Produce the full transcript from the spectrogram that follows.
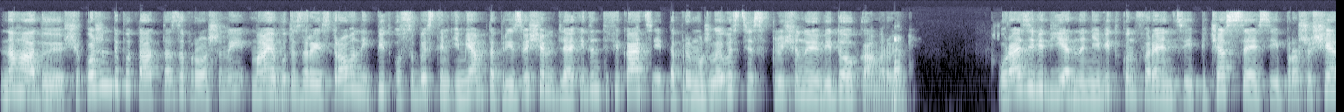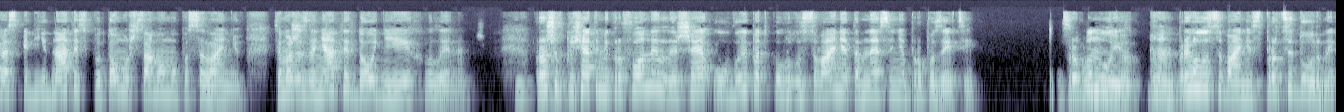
Нагадую, що кожен депутат та запрошений має бути зареєстрований під особистим ім'ям та прізвищем для ідентифікації та при можливості з включеною відеокамерою. У разі від'єднання від конференції під час сесії прошу ще раз під'єднатись по тому ж самому посиланню. Це може зайняти до однієї хвилини. Прошу включати мікрофони лише у випадку голосування та внесення пропозицій. Пропоную при голосуванні з процедурних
